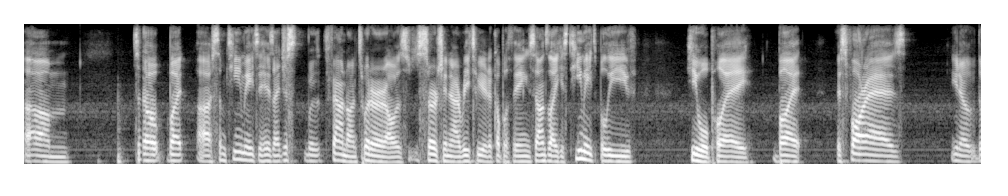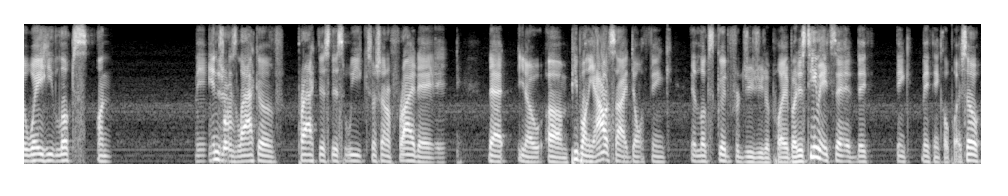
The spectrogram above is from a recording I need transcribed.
Um, so, but uh, some teammates of his, I just was found on Twitter. I was searching and I retweeted a couple things. Sounds like his teammates believe he will play, but as far as you know, the way he looks on the injury, his lack of practice this week, especially on a Friday, that you know um, people on the outside don't think it looks good for Juju to play, but his teammates said they think they think he'll play. So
